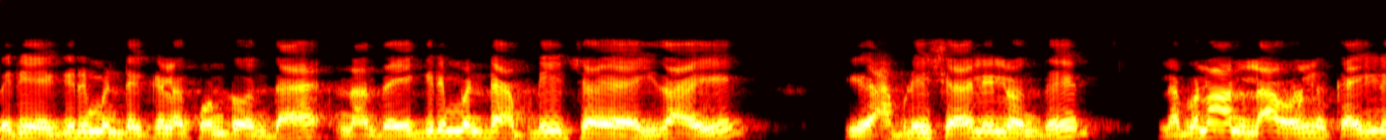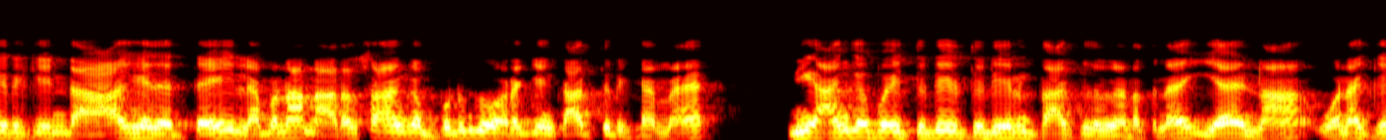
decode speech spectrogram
பெரிய எக்ரிமெண்ட்டுக்களை கொண்டு வந்த நான் அந்த எக்ரிமெண்ட்டு அப்படியே இதாகி அப்படியே செயலில் வந்து லெபனானில் அவர்களுக்கு கையில் இருக்கின்ற ஆயுதத்தை லெபனான் அரசாங்கம் பிடுங்கு வரைக்கும் காத்திருக்காம நீ அங்கே போய் திடீர் திடீர்னு தாக்குதல் நடத்தின. ஏன்னா உனக்கு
